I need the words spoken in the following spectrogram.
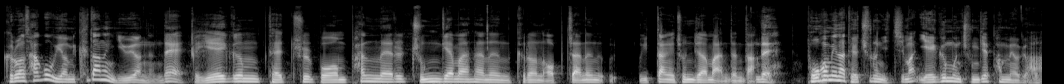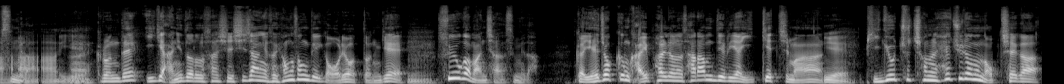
그런 사고 위험이 크다는 이유였는데 그 예금, 대출, 보험 판매를 중개만 하는 그런 업자는 이 땅에 존재하면 안 된다. 네. 보험이나 대출은 있지만 예금은 중개 판매업이 아, 없습니다. 아, 아, 예. 네. 그런데 이게 아니더라도 사실 시장에서 형성되기가 어려웠던 게 음. 수요가 많지 않습니다. 그러니까 예적금 가입하려는 사람들이야 있겠지만 예. 비교 추천을 해주려는 업체가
